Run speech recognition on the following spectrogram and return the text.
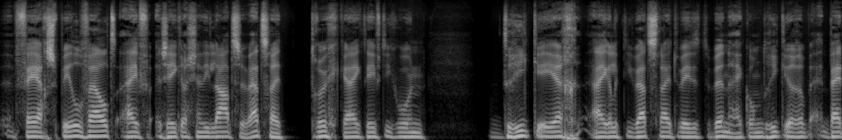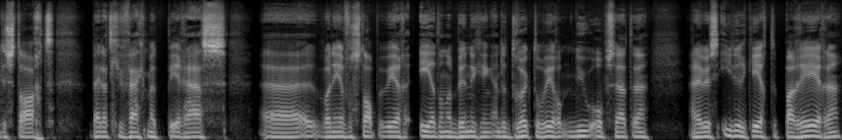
een fair speelveld. Hij zeker als je naar die laatste wedstrijd terugkijkt, heeft hij gewoon drie keer eigenlijk die wedstrijd weten te winnen. Hij kwam drie keer bij de start, bij dat gevecht met Perez. Uh, wanneer Verstappen weer eerder naar binnen ging en de druk er weer opnieuw opzetten. En hij wist iedere keer te pareren.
